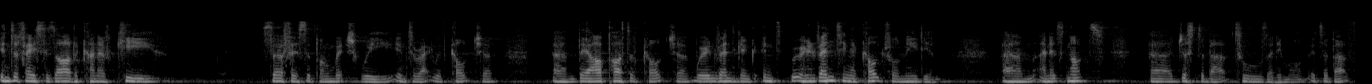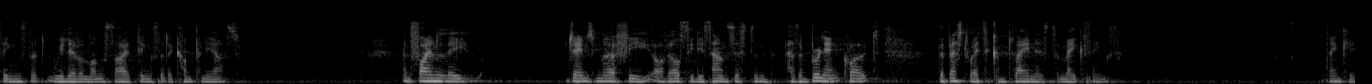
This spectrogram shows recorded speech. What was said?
interfaces are the kind of key surface upon which we interact with culture. Um, they are part of culture. We're inventing a, we're inventing a cultural medium. Um, and it's not uh, just about tools anymore. It's about things that we live alongside, things that accompany us. And finally, James Murphy of LCD Soundsystem has a brilliant quote The best way to complain is to make things. Thank you.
